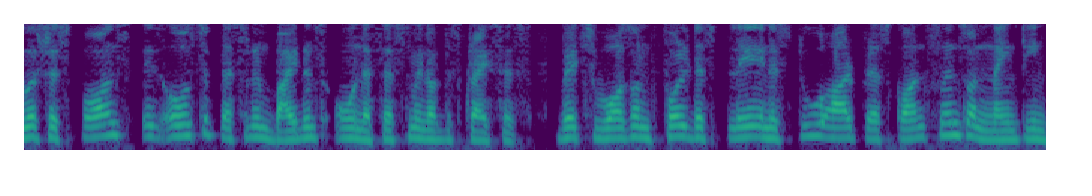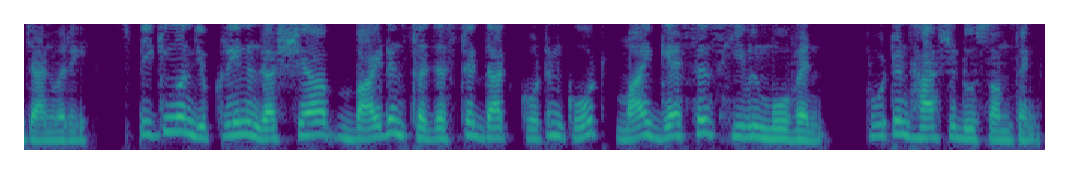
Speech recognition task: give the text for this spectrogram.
US response is also President Biden's own assessment of this crisis, which was on full display in his two hour press conference on 19 January. Speaking on Ukraine and Russia, Biden suggested that, quote unquote, my guess is he will move in. Putin has to do something.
